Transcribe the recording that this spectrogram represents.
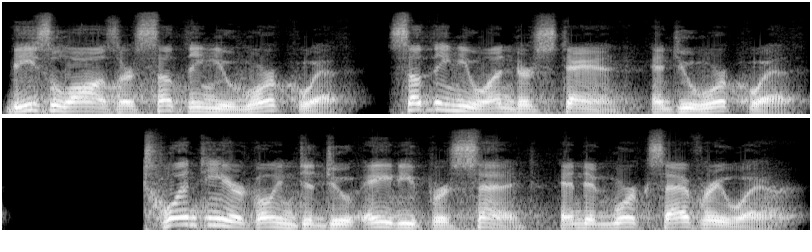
These laws are something you work with, something you understand, and you work with. 20 are going to do 80%, and it works everywhere.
